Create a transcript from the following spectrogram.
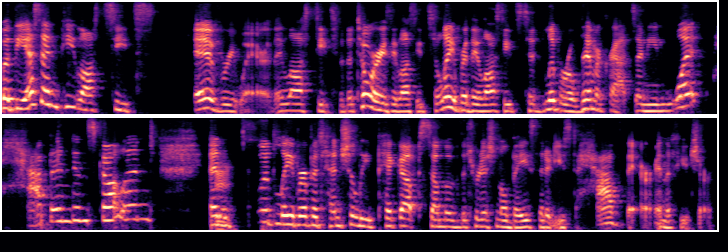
but the SNP lost seats everywhere. They lost seats to the Tories, they lost seats to Labour, they lost seats to Liberal Democrats. I mean, what happened in Scotland? And mm. could Labour potentially pick up some of the traditional base that it used to have there in the future?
